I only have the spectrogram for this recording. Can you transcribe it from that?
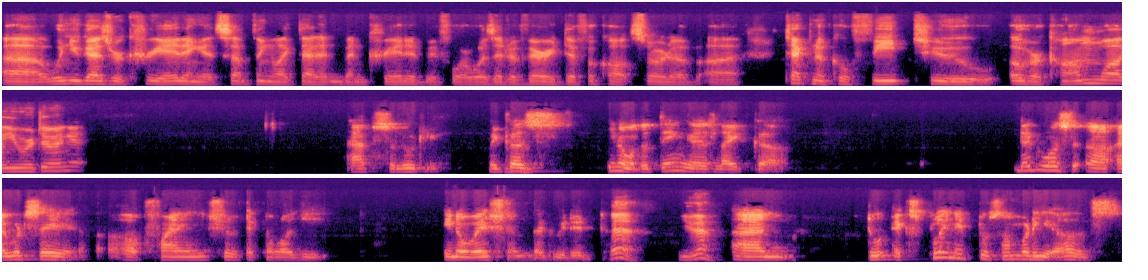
uh, when you guys were creating it something like that hadn't been created before. Was it a very difficult sort of uh, technical feat to overcome while you were doing it? Absolutely. Because mm-hmm. you know the thing is like uh, that was uh, i would say a financial technology innovation that we did. Yeah. Yeah. And to explain it to somebody else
